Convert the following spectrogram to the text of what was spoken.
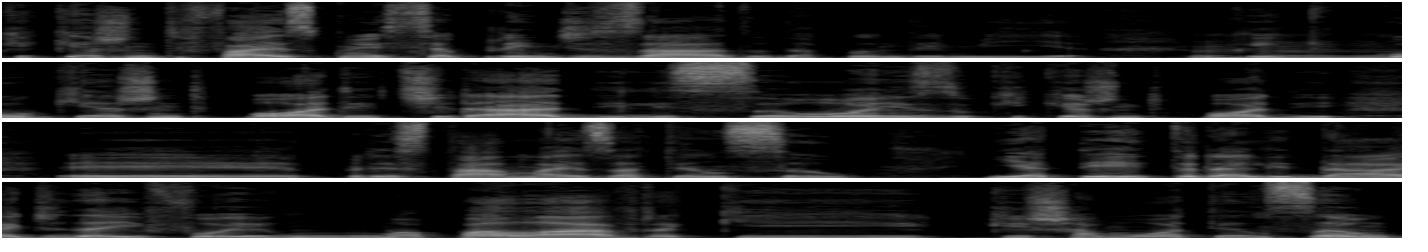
Que, que a gente faz com esse aprendizado da pandemia? Uhum. O, que, o que a gente pode tirar de lições? O que, que a gente pode é, prestar mais atenção? E a territorialidade daí foi uma palavra que, que chamou atenção,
